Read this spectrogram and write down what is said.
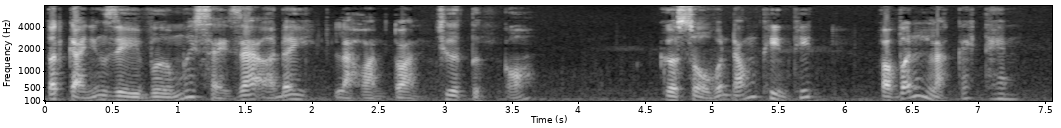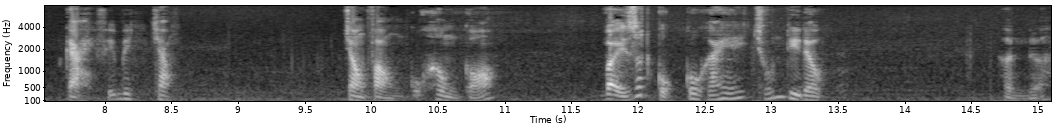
Tất cả những gì vừa mới xảy ra ở đây là hoàn toàn chưa từng có. Cửa sổ vẫn đóng thin thít Và vẫn là cái then cài phía bên trong. Trong phòng cũng không có. Vậy rốt cuộc cô gái ấy trốn đi đâu? Hơn nữa,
